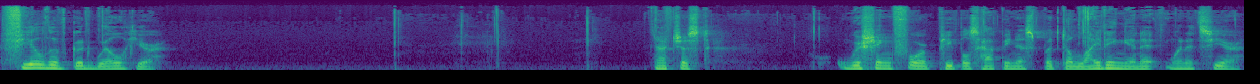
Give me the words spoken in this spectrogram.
field of goodwill here. Not just wishing for people's happiness, but delighting in it when it's here.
